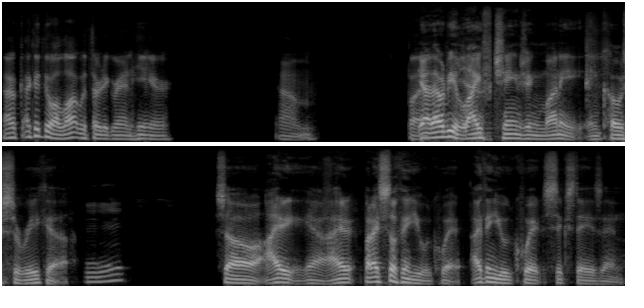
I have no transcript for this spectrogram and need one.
I, I could do a lot with 30 grand here. Um but yeah, that would be life changing money in Costa Rica. So I, yeah, I, but I still think you would quit. I think you would quit six days in.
